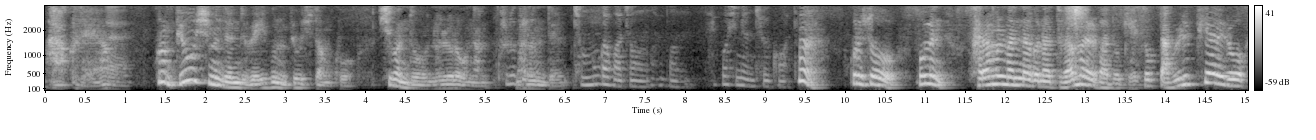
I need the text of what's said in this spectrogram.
아 그래요? 네. 그럼 배우시면 되는데 왜 이분은 배우지도 않고 시간도 널널하고 남. 많은데. 전문가 과정 한번 해보시면 좋을 것 같아요. 네. 그래서 보면 사람을 만나거나 드라마를 봐도 계속 WPI로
